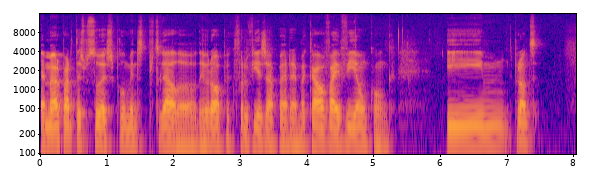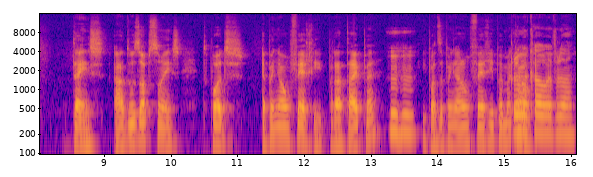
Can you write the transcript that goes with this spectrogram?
a maior parte das pessoas, pelo menos de Portugal ou da Europa, que for viajar para Macau, vai via Hong Kong. E pronto, tens, há duas opções. Tu podes apanhar um ferry para a Taipa Uhum. e podes apanhar um ferry para Macau. Para Macau, é verdade.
